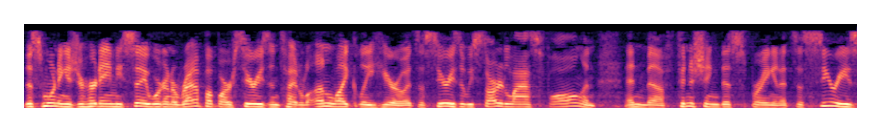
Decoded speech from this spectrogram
This morning, as you heard Amy say, we're going to wrap up our series entitled Unlikely Hero. It's a series that we started last fall and, and uh, finishing this spring, and it's a series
